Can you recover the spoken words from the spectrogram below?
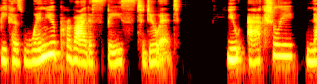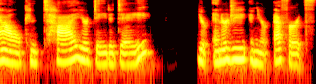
because when you provide a space to do it, you actually now can tie your day to day, your energy and your efforts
